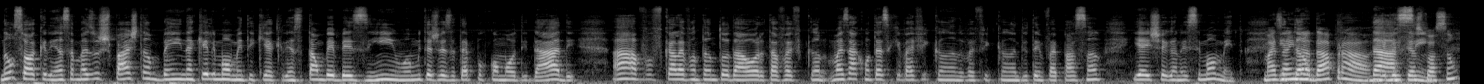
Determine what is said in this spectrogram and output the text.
não só a criança, mas os pais também, naquele momento em que a criança está um bebezinho, muitas vezes até por comodidade, ah, vou ficar levantando toda hora, tá, vai ficando, mas acontece que vai ficando, vai ficando, e o tempo vai passando, e aí chega nesse momento. Mas então, ainda dá para reverter sim. a situação?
